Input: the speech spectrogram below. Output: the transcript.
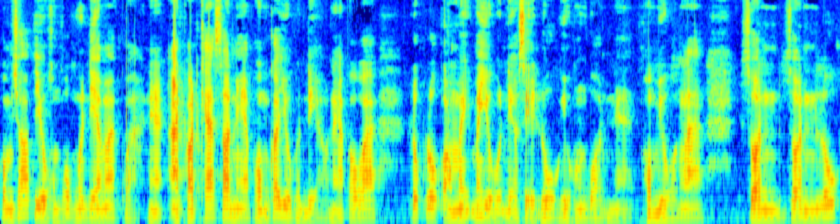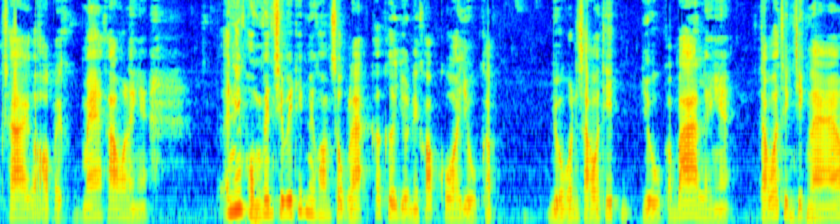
ผมชอบอยู่ของผมคนเดียวมากกว่าเนี่ยอัดพอดแคสต์ตอนนี้ผมก็อยู่คนเดียวนะ เพราะว่าลูกๆอ๋อไม่ไม่อยู่คนเดียวสิลูกอยู่ข้างบนเนี่ยผมอยู่ข้างล่าง ส่วนส่วนลูกชายก็ออกไปกับแม่เขาอะไรเงี้ย อันนี้ผมเป็นชีวิตที่มีความสุขแล้ว ก็คืออยู่ในครอบครัวอยู่กับอยู่วันเสาร์อาทิตย์อยู่กับบ้านอะไรเงี้ย แต่ว่าจริง ๆแล้ว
